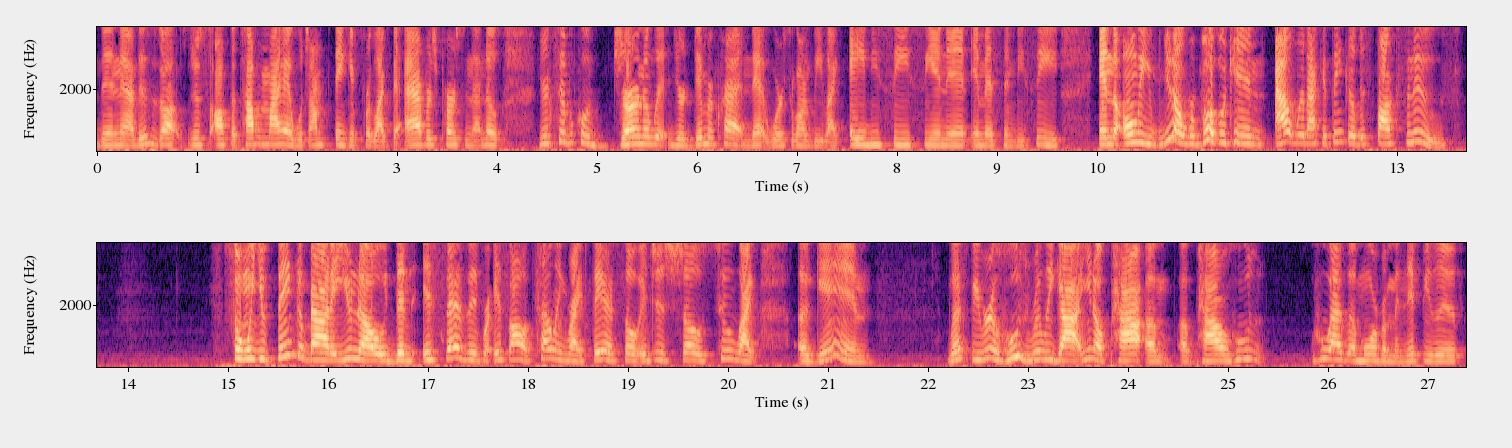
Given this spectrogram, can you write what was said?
then now this is all, just off the top of my head, which I'm thinking for like the average person that knows. Your typical journalist, your Democrat networks are going to be like ABC, CNN, MSNBC. And the only, you know, Republican outlet I can think of is Fox News. So when you think about it, you know, then it says it, it's all telling right there. So it just shows too, like, again, let's be real, who's really got, you know, power, um, a power, who's, who has a more of a manipulative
